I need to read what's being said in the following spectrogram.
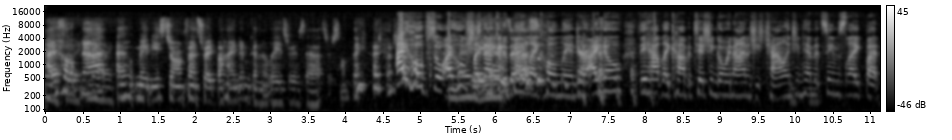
I hope not. I hope maybe Stormfront's right behind him, going to laser his ass or something. I. I hope so. I hope she's not going to be Yes. like Homelander. I know they have like competition going on and she's challenging him, it seems like, but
